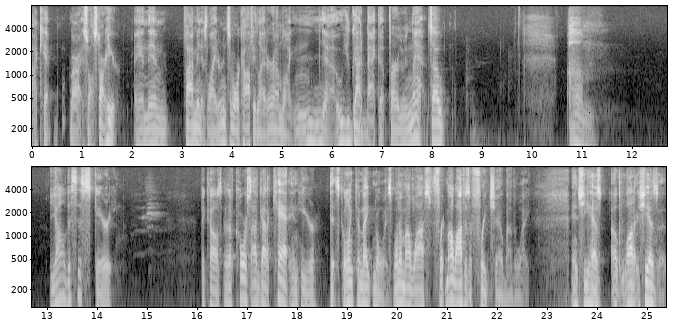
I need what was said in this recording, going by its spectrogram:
I kept, all right, so I'll start here. And then five minutes later and some more coffee later, I'm like, no, you got to back up further than that. So, um, y'all, this is scary because, and of course, I've got a cat in here that's going to make noise. One of my wife's, my wife is a freak show, by the way, and she has a lot of, she has uh,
